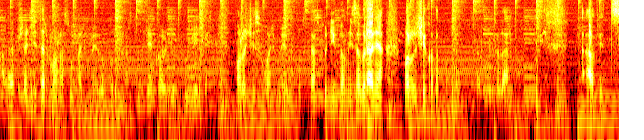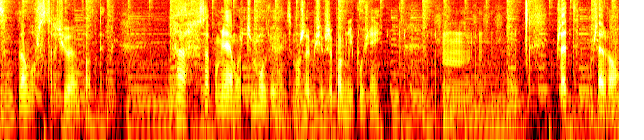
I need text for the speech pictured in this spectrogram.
ale wszędzie też można słuchać mojego podcastu, gdziekolwiek pójdziecie. Możecie słuchać mojego podcastu, nikt wam nie zabrania, możecie go za darmo. A więc znowuż straciłem wątek. Zapomniałem o czym mówię, więc może mi się przypomni później. Przed przerwą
